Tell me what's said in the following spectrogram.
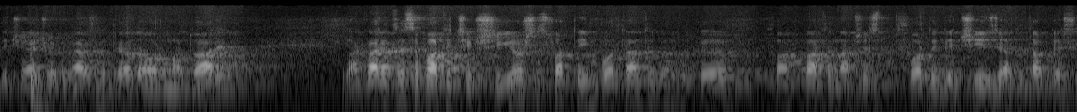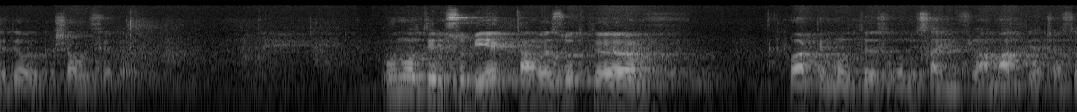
de ceea ce urmează în perioada următoare, la care trebuie să particip și eu și sunt foarte importante pentru că fac parte în acest for de decizie atât al PSD-ului cât și al USD-ului. Un ultim subiect, am văzut că foarte multe lume s-a inflamat pe această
